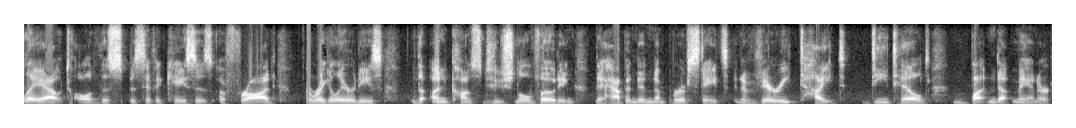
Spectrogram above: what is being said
lay out all of the specific cases of fraud, irregularities, the unconstitutional voting that happened in a number of states in a very tight, detailed, buttoned up manner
